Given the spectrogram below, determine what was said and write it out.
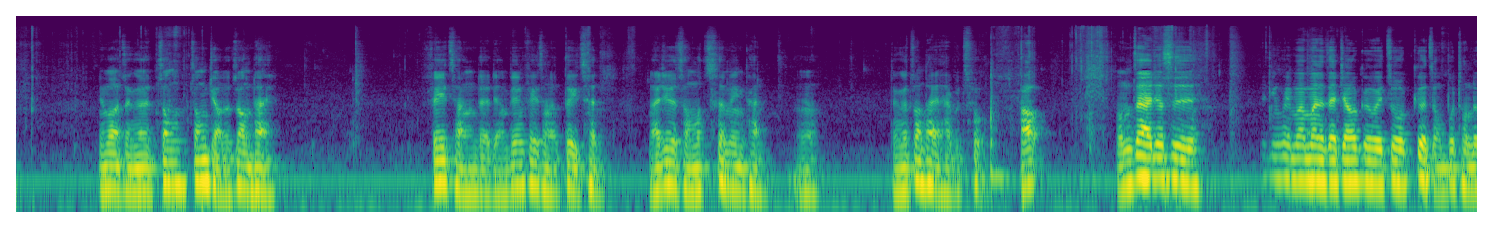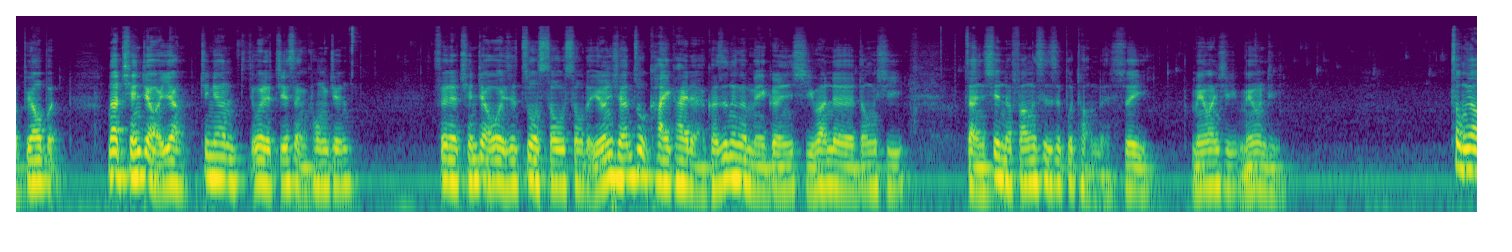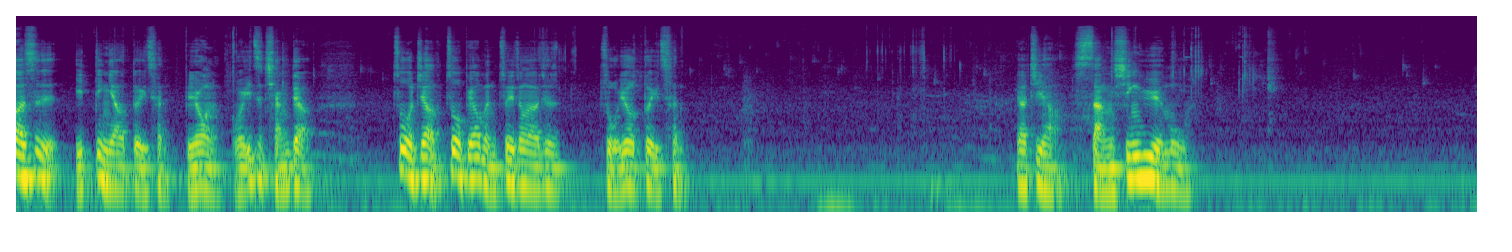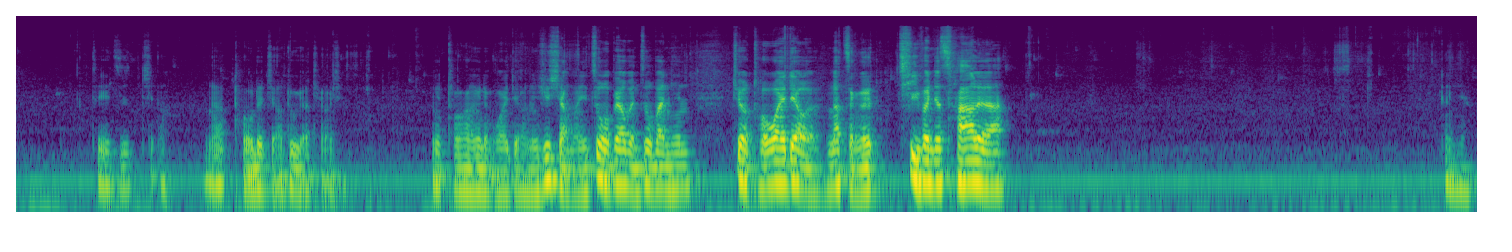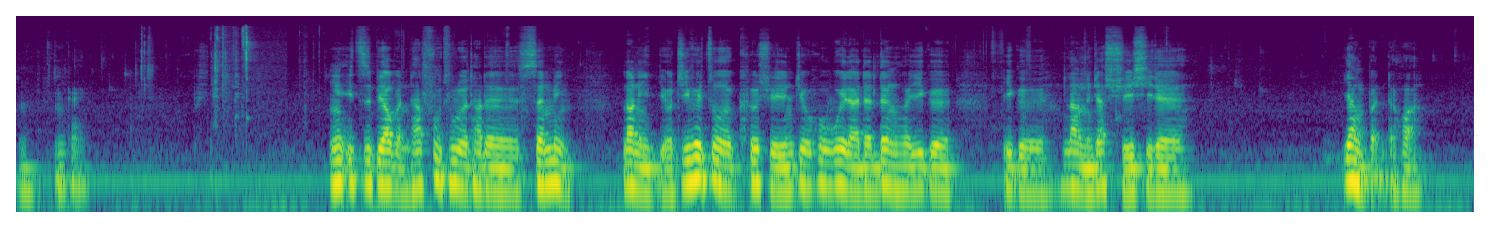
有没有整个中中角的状态，非常的两边非常的对称，来就是从侧面看，嗯，整个状态还不错。好，我们再来就是。一定会慢慢的在教各位做各种不同的标本，那前脚一样，尽量为了节省空间，所以呢前脚我也是做收收的。有人喜欢做开开的，可是那个每个人喜欢的东西展现的方式是不同的，所以没关系，没问题。重要的是一定要对称，别忘了，我一直强调，做教做标本最重要就是左右对称，要记好，赏心悦目。这只脚，那头的角度要调一下，因为头好像有点歪掉。你去想嘛，你做标本做半天，就头歪掉了，那整个气氛就差了啊。看一下，嗯，应该，因为一只标本它付出了它的生命，让你有机会做科学研究或未来的任何一个一个让人家学习的样本的话，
